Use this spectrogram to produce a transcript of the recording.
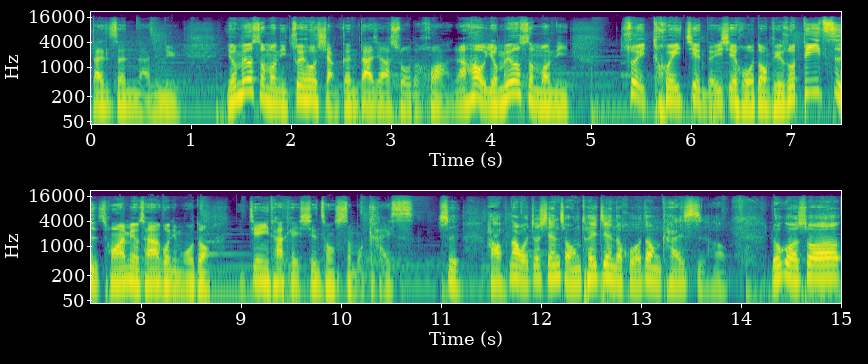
单身男女，有没有什么你最后想跟大家说的话？然后有没有什么你最推荐的一些活动？比如说第一次从来没有参加过你们活动，你建议他可以先从什么开始？是好，那我就先从推荐的活动开始哈。如果说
